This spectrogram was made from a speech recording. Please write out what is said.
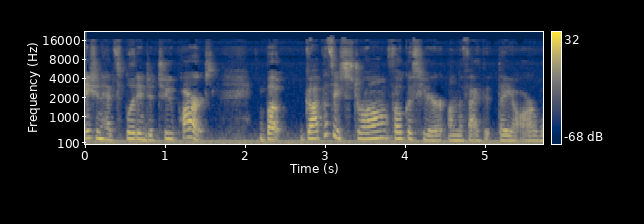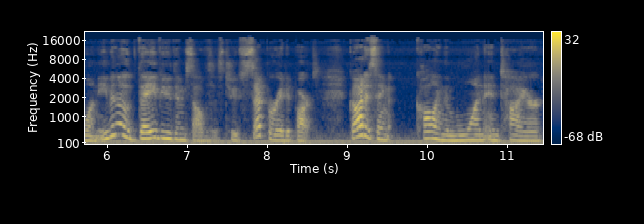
nation had split into two parts. but God puts a strong focus here on the fact that they are one. Even though they view themselves as two separated parts, God is saying, calling them one entire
